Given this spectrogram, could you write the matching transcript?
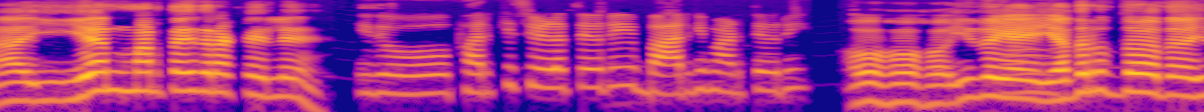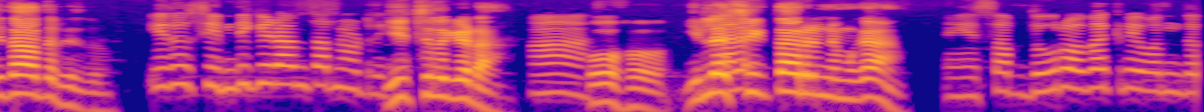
ಆ, ಏನ್ ಮಾಡ್ತಾ ಇದ್ರ ಅಕ್ಕ ಇಲ್ಲಿ? ಇದು ಫರ್ಕಿ ಸೀಳತೇವ್ರಿ ಬಾರ್ಗಿ ಮಾಡ್ತೇವ್ರಿ. ಓಹೋ ಇದು ಎ- ಹಾ. ಎದ್ರದ್ದು ಅದು ಇದಾದ್ರಿ ಇದು? ಇದು ಸಿಂಧಿ ಗಿಡ ಅಂತಾರ ನೋಡ್ರಿ. ಈಚಲ್ ಗಿಡ? ಹಾ. ಓಹೋ ಇಲ್ಲೇ ಸಿಗ್ತಾವ್ರಿ ನಿಮ್ಗ? ಏ, ಸ್ವಲ್ಪ ದೂರ ಹೋಗ್ಬೇಕ್ರಿ ಒಂದ್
